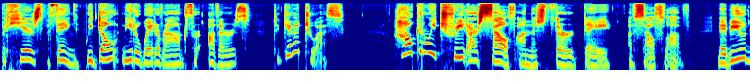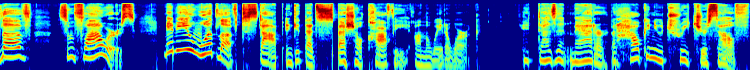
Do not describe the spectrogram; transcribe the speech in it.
But here's the thing we don't need to wait around for others to give it to us. How can we treat ourselves on this third day of self love? Maybe you'd love some flowers. Maybe you would love to stop and get that special coffee on the way to work. It doesn't matter. But how can you treat yourself?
